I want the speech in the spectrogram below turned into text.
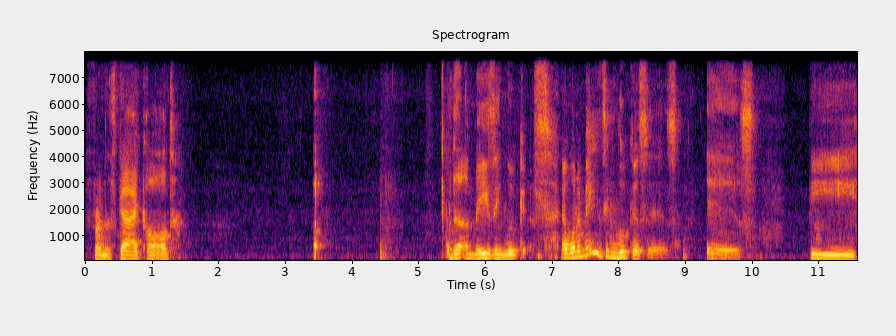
from this guy called the Amazing Lucas. And what Amazing Lucas is is the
